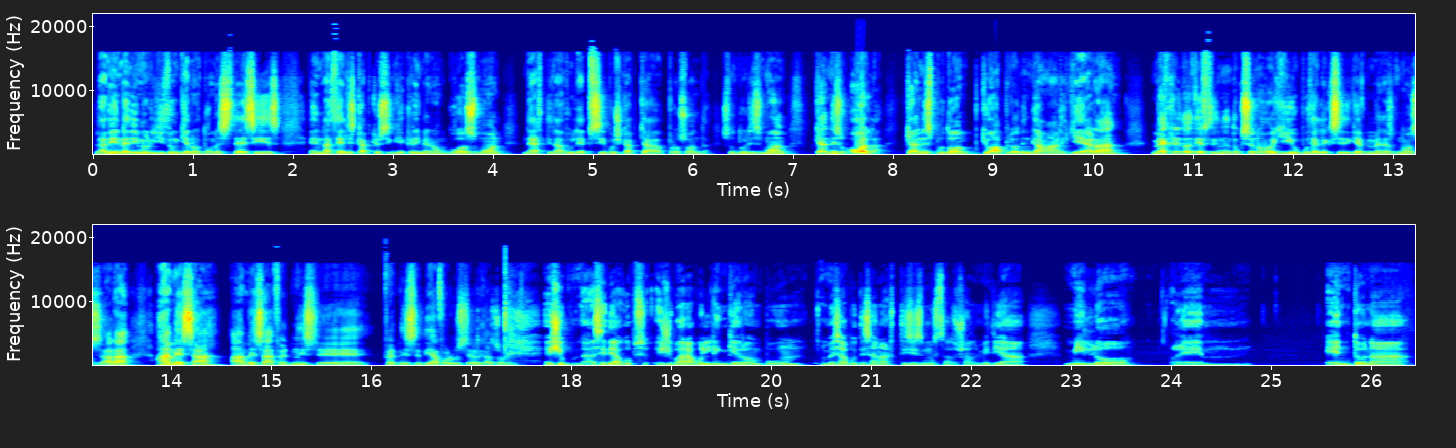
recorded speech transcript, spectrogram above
Δηλαδή να δημιουργηθούν καινοτόμες θέσεις, να θέλεις κάποιο συγκεκριμένο κόσμο να έρθει να δουλέψει, που έχει κάποια προσόντα. Στον τουρισμό πιάνεις όλα. Πιάνεις που τον πιο απλό την καμαριέρα μέχρι το διευθυντή του ξενοδοχείου που θέλει εξειδικευμένες γνώσεις. Άρα άμεσα, άμεσα φέρνεις ε, διάφορους εργαζόμενους. Έχει, ας διακόψω, έχει πάρα πολύ καιρό που μέσα από τις αναρτήσεις μου στα social media μιλώ ε, έντονα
